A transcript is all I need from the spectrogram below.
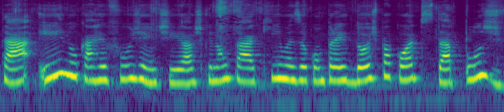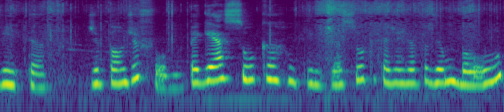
tá? E no Carrefour, gente, acho que não tá aqui, mas eu comprei dois pacotes da Plus Vita de pão de forma. Peguei açúcar, um quilo de açúcar, que a gente vai fazer um bolo.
